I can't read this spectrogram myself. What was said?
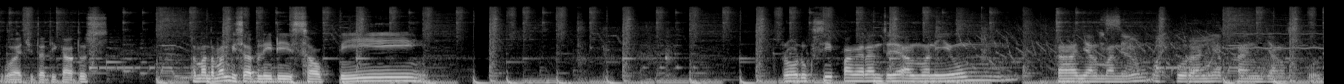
2.300 teman-teman bisa beli di Shopee. Produksi Pangeran Jaya Aluminium bahannya aluminium ukurannya panjang 10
